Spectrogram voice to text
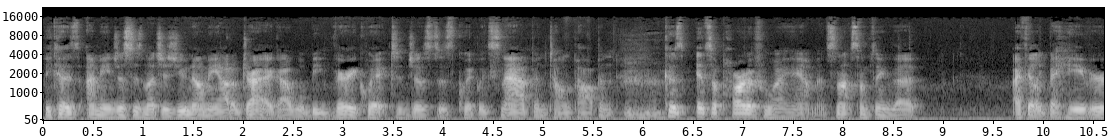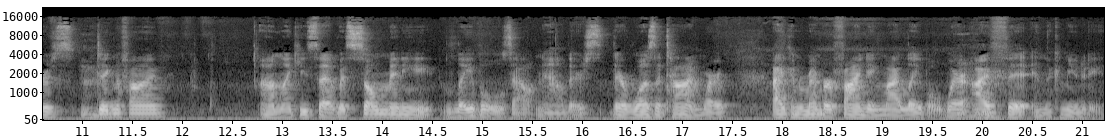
Because I mean, just as much as you know me out of drag, I will be very quick to just as quickly snap and tongue pop, and mm-hmm. because it's a part of who I am. It's not something that I feel like behaviors mm-hmm. dignify. Um, like you said, with so many labels out now, there's there was a time where I can remember finding my label where I mm-hmm. fit in the community,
